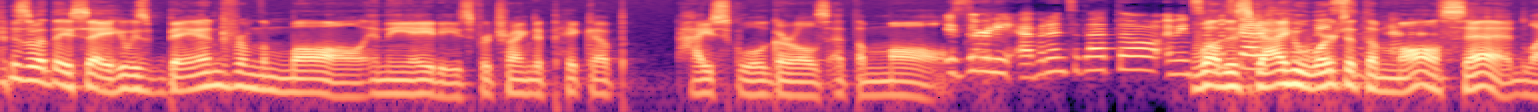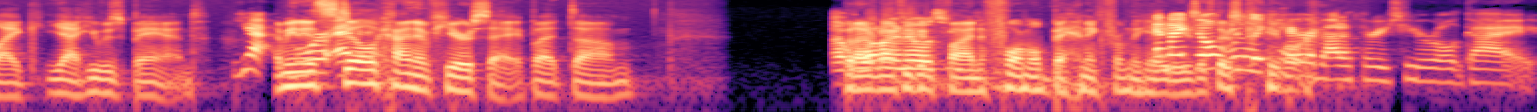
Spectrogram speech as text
This is what they say. He was banned from the mall in the 80s for trying to pick up high school girls at the mall. Is there any evidence of that though? I mean, well, this guy who worked at some the mall said, like, yeah, he was banned. Yeah, I mean, it's still evidence. kind of hearsay, but um, Uh, but I don't know I if you can find a formal banning from the 80s. And I don't really people- care about a 32 year old guy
